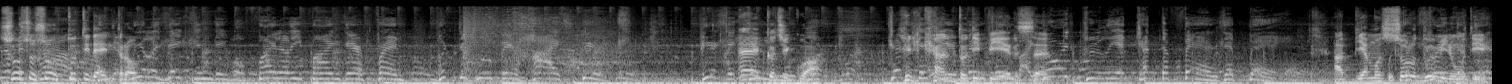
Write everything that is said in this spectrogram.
Su, su, su, tutti dentro. Eccoci qua. Il canto di Pierce. Abbiamo solo due minuti.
